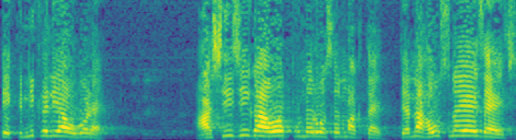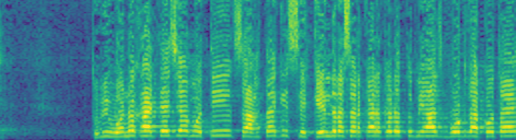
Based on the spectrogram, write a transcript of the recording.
टेक्निकली अवघड आहे. अशी जी गावं पुनर्वसन मागतायत त्यांना हौस नाही आहे जायची. तुम्ही वन खात्याच्या मती सांगता की केंद्र सरकारकडे तुम्ही आज बोट दाखवताय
